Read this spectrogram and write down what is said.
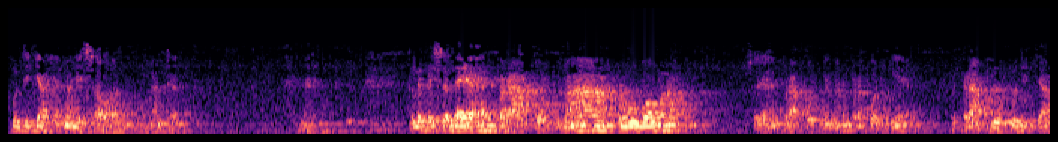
พุทธเจ้ายังไม่ได้สอนงั้นเถอะก็เลยไปแสดงให้ปรากฏน่ากลัวมากแสดงปรากฏอย่างนั้นปรากฏอย่างนี้ไปกราบทูลพระพุทธเจ้า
